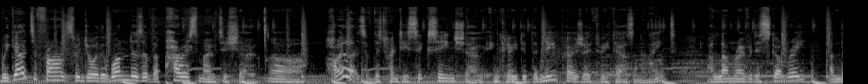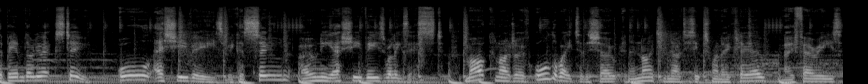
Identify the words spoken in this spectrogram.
we go to France to enjoy the wonders of the Paris Motor Show. Ah, highlights of the 2016 show included the new Peugeot 3008, a Land Rover Discovery, and the BMW X2. All SUVs because soon only SUVs will exist. Mark and I drove all the way to the show in a 1996 Renault Clio, no ferries,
